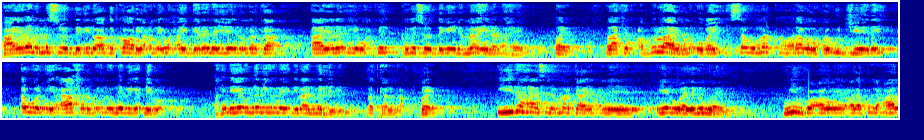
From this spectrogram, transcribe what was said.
Aayadana ma soo deginoo hadda ka hor yacnii wax ay garanayeenoo marka aayado iyo wax kaga soo degayna ma aynan ahayn. Ayb laakiin cabdullaahi ibnu ubay isagu marka horeba wuxuu u jeeday awal iyo aakhirba inuu nebiga dhibo laakiin iyagu nebigu inay dhibaan ma rabin dadkan iidahaasna marka yacnii iyaga waa laga waayey. Muhiimku waxaa weyaan calaa kulli xaal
